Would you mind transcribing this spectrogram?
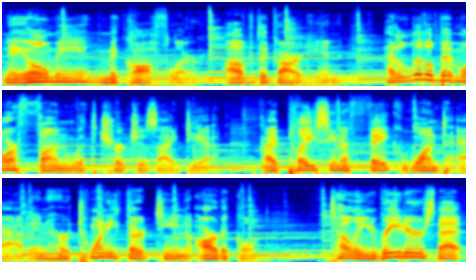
Naomi McGougler of The Guardian had a little bit more fun with Church's idea by placing a fake want ad in her 2013 article, telling readers that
